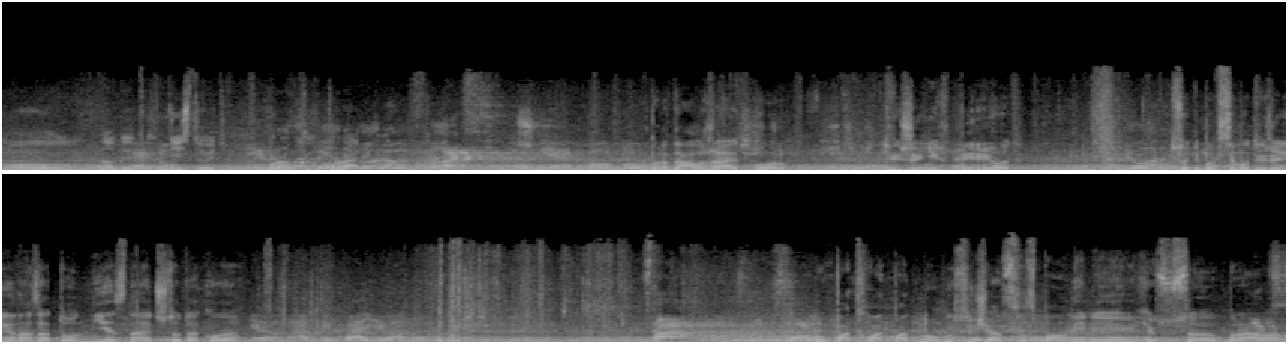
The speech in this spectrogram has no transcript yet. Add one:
но надо действовать в рамках правил. Продолжает Гор движение вперед. Судя по всему, движение назад он не знает, что такое. Подхват под ногу сейчас в исполнении Хесуса Браво.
